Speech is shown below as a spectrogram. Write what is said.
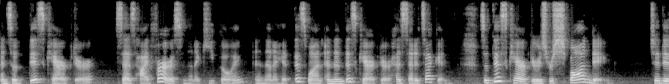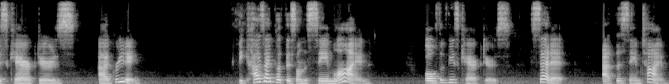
And so this character says hi first, and then I keep going, and then I hit this one, and then this character has said it second. So this character is responding to this character's uh, greeting because I put this on the same line, both of these characters said it at the same time.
